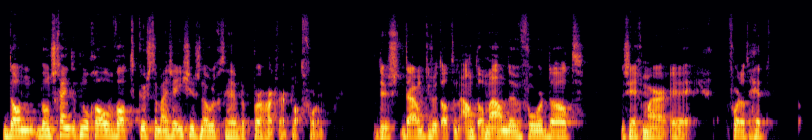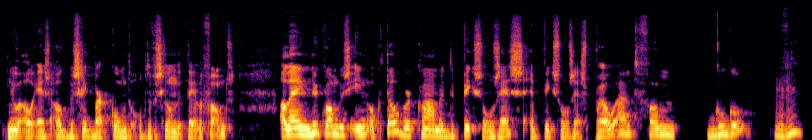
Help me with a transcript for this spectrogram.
dan, dan schijnt het nogal wat customizations nodig te hebben per hardwareplatform. Dus daarom duurt het altijd een aantal maanden voordat, zeg maar, voordat het nieuwe OS ook beschikbaar komt op de verschillende telefoons. Alleen nu kwam dus in oktober kwamen de Pixel 6 en Pixel 6 Pro uit van Google. Mm -hmm.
